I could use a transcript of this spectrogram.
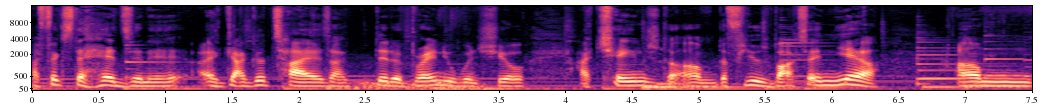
I fixed the heads in it. I got good tires. I did a brand new windshield. I changed the, um, the fuse box. And yeah, um,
